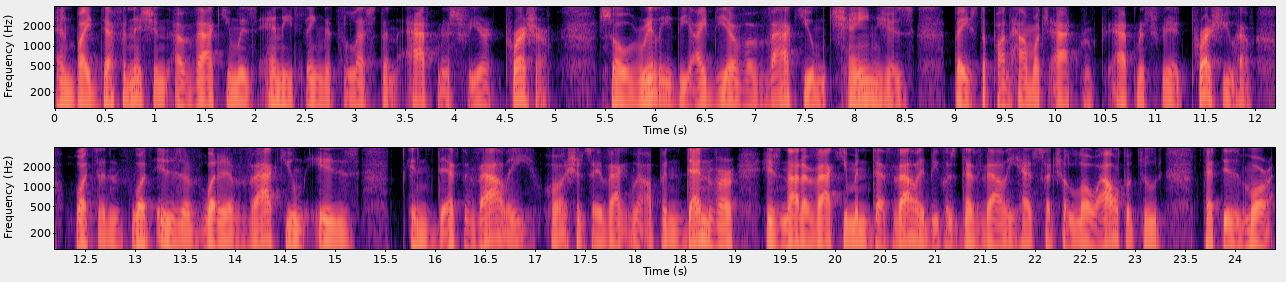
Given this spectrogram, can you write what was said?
And by definition, a vacuum is anything that's less than atmospheric pressure. So, really, the idea of a vacuum changes based upon how much at- atmospheric pressure you have. What's a, what is a, what a vacuum is in Death Valley, or I should say, up in Denver, is not a vacuum in Death Valley because Death Valley has such a low altitude that there's more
